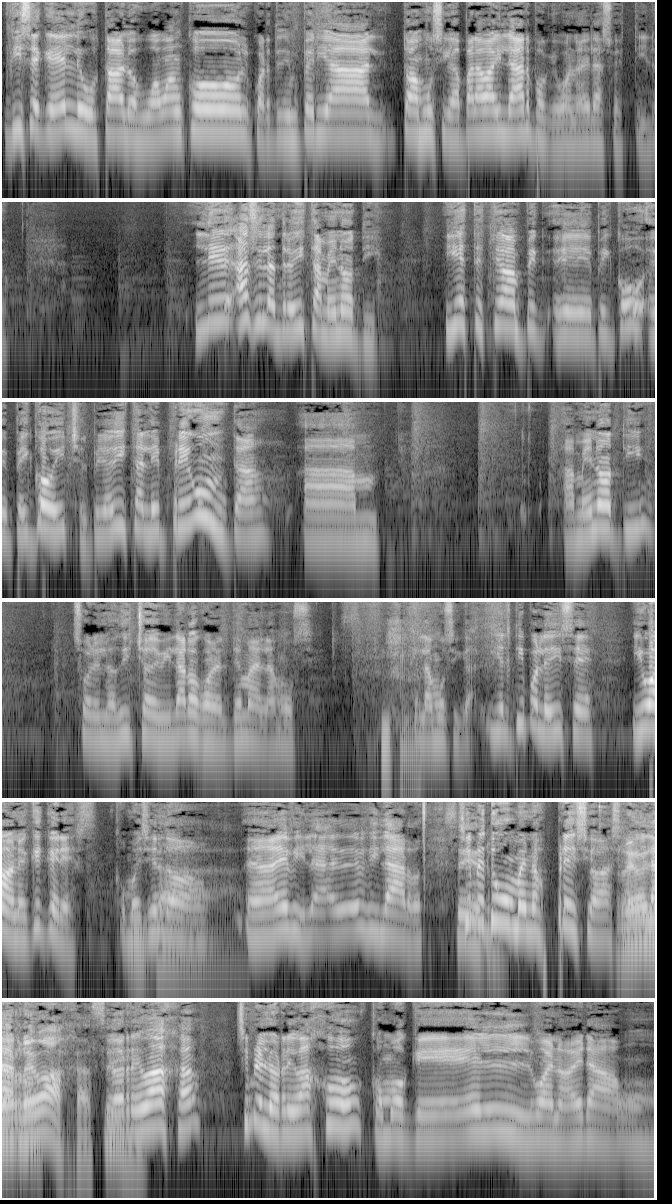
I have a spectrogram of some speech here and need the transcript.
dice que a él le gustaba los guaguancó, el cuarteto imperial, toda música para bailar, porque bueno, era su estilo. Le hace la entrevista a Menotti. Y este Esteban Pe- eh, Peiko- eh, Peikovic, el periodista, le pregunta a, a Menotti sobre los dichos de Bilardo con el tema de la música. de la música. Y el tipo le dice, y bueno, ¿qué querés? Como diciendo. "Ah, es, Bilardo. Sí. Siempre tuvo un menosprecio hacia Re- lo Bilardo. rebaja, sí. Lo rebaja. Siempre lo rebajó como que él, bueno, era un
